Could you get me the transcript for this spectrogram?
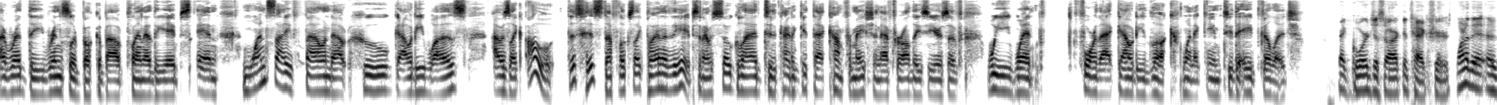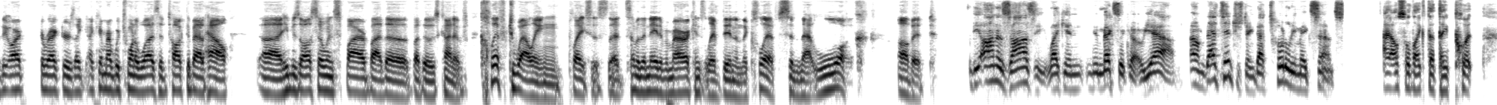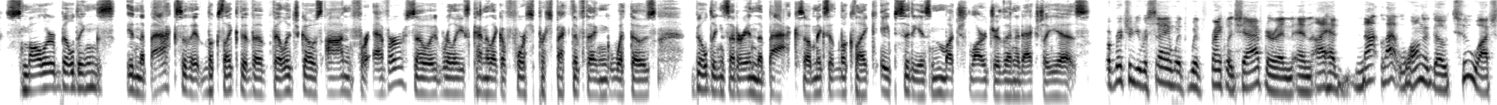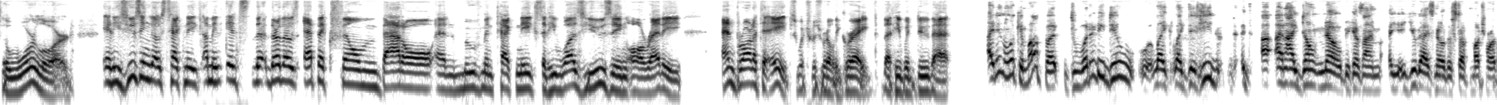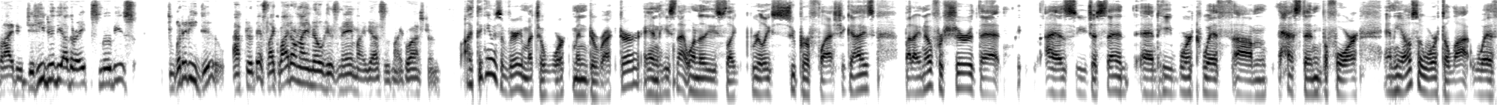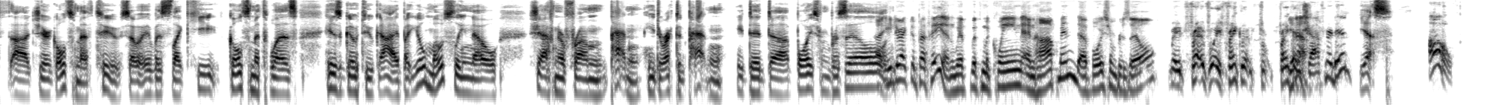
I read the Rinzler book about Planet of the Apes, and once I found out who Gaudí was, I was like, oh, this his stuff looks like Planet of the Apes, and I was so glad to kind of get that confirmation after all these years of we went for that Gaudí look when it came to the Ape Village. That gorgeous architecture. One of the uh, the art directors, I, I can't remember which one it was, had talked about how uh, he was also inspired by the by those kind of cliff dwelling places that some of the Native Americans lived in in the cliffs and that look of it. The Anasazi, like in New Mexico, yeah, um, that's interesting. That totally makes sense. I also like that they put smaller buildings in the back so that it looks like the, village goes on forever. So it really is kind of like a forced perspective thing with those buildings that are in the back. So it makes it look like Ape City is much larger than it actually is. But Richard, you were saying with, with Franklin Schaffner, and, and I had not that long ago to watch The Warlord and he's using those techniques. I mean, it's they're, those epic film battle and movement techniques that he was using already, and brought it to apes, which was really great that he would do that. I didn't look him up, but what did he do? Like, like did he? And I don't know because I'm. You guys know this stuff much more than I do. Did he do the other apes movies? What did he do after this? Like, why don't I know his name? I guess is my question. I think he was a very much a workman director, and he's not one of these like really super flashy guys. But I know for sure that, as you just said, and he worked with um, Heston before, and he also worked a lot with uh, Jerry Goldsmith too. So it was like he Goldsmith was his go-to guy. But you'll mostly know Schaffner from Patton. He directed Patton. He did uh, Boys from Brazil. Uh, he directed Papillon with with McQueen and Hoffman. Uh, Boys from Brazil. Wait, Fra- wait Franklin Franklin yeah. Schaffner did? Yes. Oh,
